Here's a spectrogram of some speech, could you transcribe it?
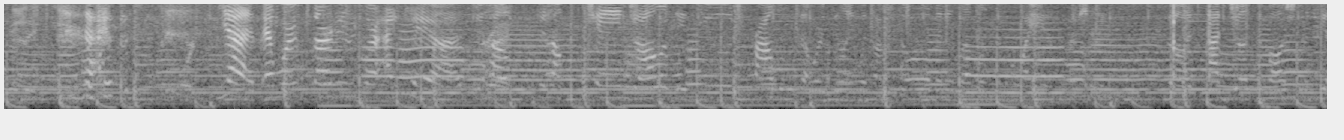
magnets too. It's important. Yes, and we're starting for AiKea to help to help change all of these huge problems that we're dealing with on so many levels in Hawaii, especially. So it's not just abolishing the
